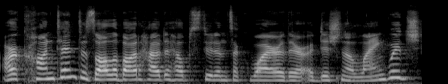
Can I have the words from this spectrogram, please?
Our content is all about how to help students acquire their additional language,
